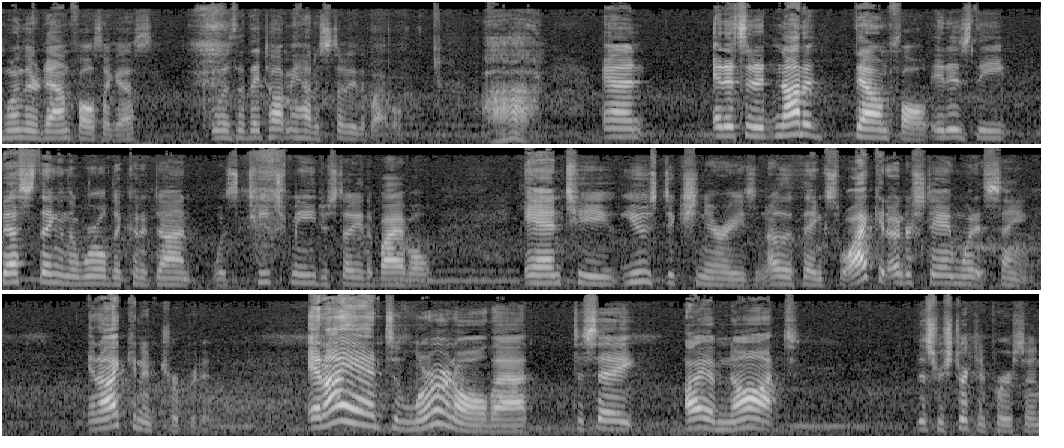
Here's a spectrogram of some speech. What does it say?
One of their downfalls, I guess, was that they taught me how to study the Bible. Ah, and and it's a, not a downfall. It is the best thing in the world they could have done was teach me to study the Bible and to use dictionaries and other things so I can understand what it's saying and I can interpret it. And I had to learn all that to say I am not this restricted person.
